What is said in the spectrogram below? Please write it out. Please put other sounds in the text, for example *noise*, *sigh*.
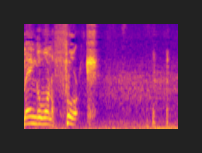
mango on a fork. *laughs*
